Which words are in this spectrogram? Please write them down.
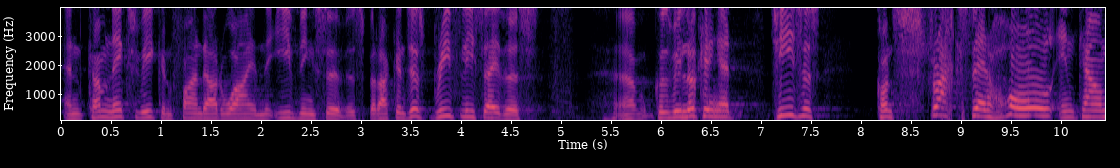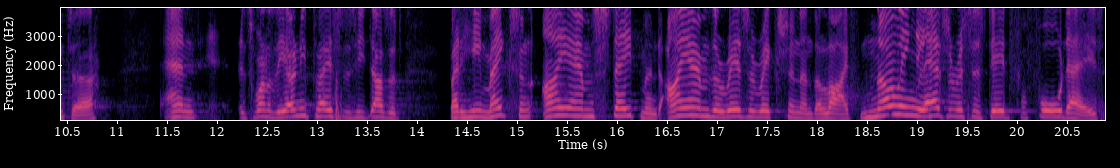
And come next week and find out why in the evening service. But I can just briefly say this because um, we're looking at Jesus constructs that whole encounter, and it's one of the only places he does it but he makes an I am statement I am the resurrection and the life, knowing Lazarus is dead for four days,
